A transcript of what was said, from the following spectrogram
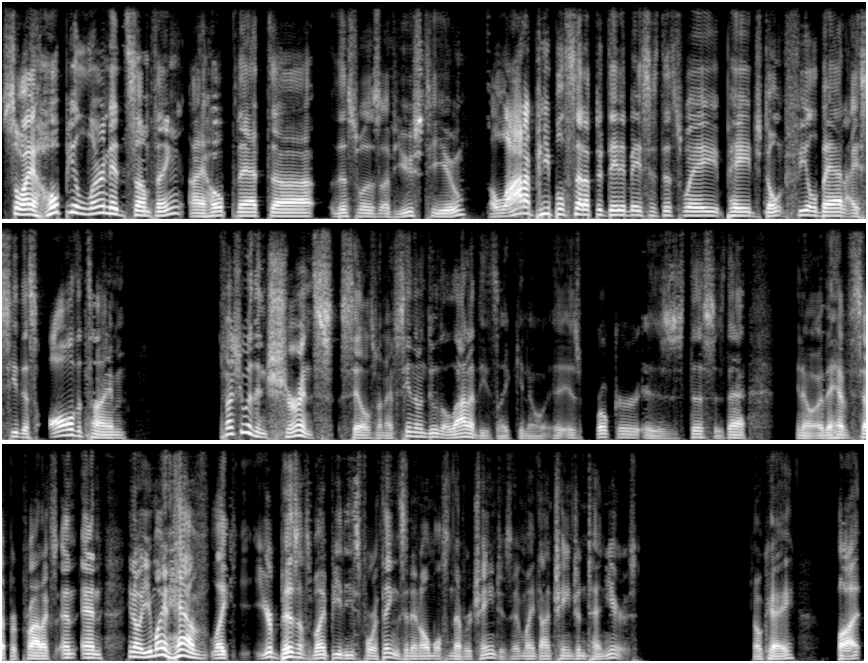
So I hope you learned something. I hope that uh, this was of use to you. A lot of people set up their databases this way. Paige, don't feel bad. I see this all the time, especially with insurance salesmen. I've seen them do a lot of these, like you know, is broker, is this, is that you know, or they have separate products. And and you know, you might have like your business might be these four things and it almost never changes. It might not change in 10 years. Okay? But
